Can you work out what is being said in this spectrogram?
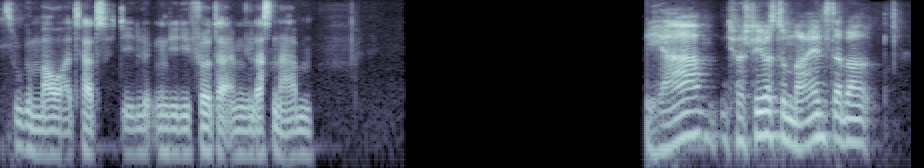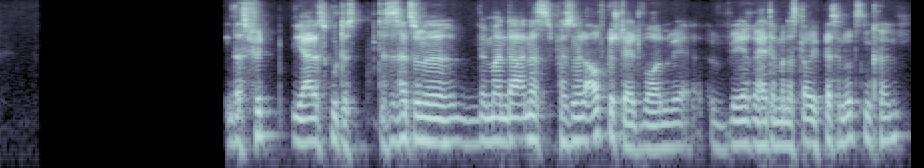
zugemauert hat, die Lücken, die die Fürther einem gelassen haben. Ja, ich verstehe, was du meinst, aber das führt, ja, das ist gut. Das, das ist halt so eine, wenn man da anders personell aufgestellt worden wär, wäre, hätte man das, glaube ich, besser nutzen können.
